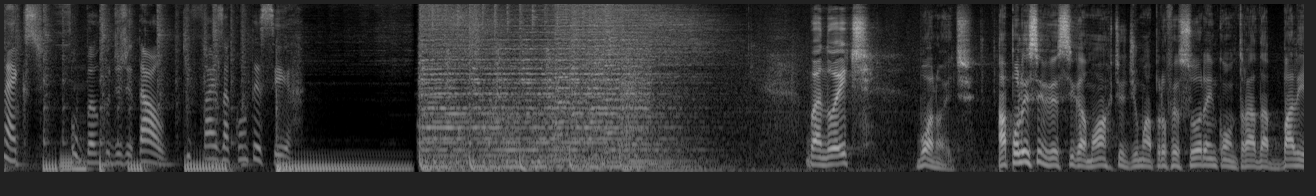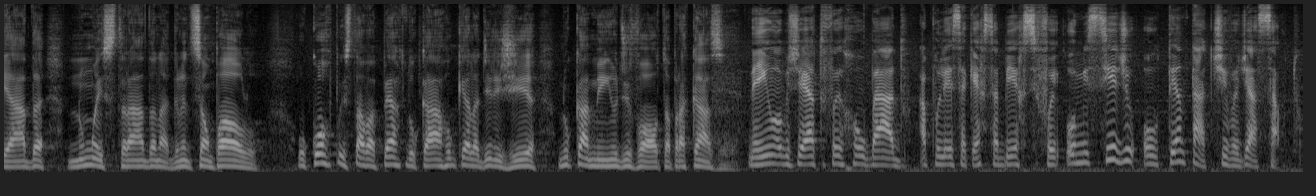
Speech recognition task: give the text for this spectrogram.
Next, o banco digital que faz acontecer. Boa noite. Boa noite. A polícia investiga a morte de uma professora encontrada baleada numa estrada na Grande São Paulo. O corpo estava perto do carro que ela dirigia no caminho de volta para casa. Nenhum objeto foi roubado. A polícia quer saber se foi homicídio ou tentativa de assalto.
